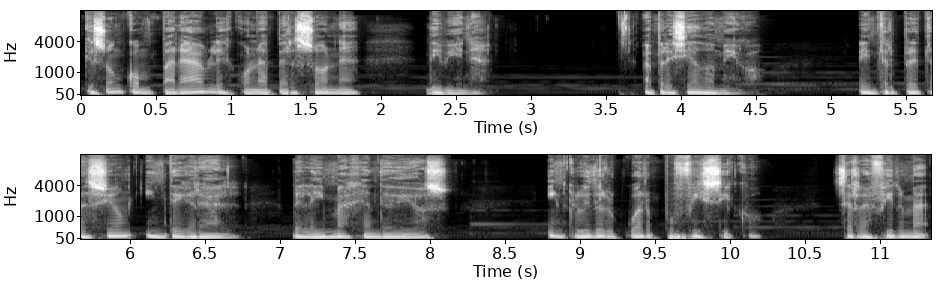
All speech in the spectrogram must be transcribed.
que son comparables con la persona divina. Apreciado amigo, la interpretación integral de la imagen de Dios, incluido el cuerpo físico, se reafirma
